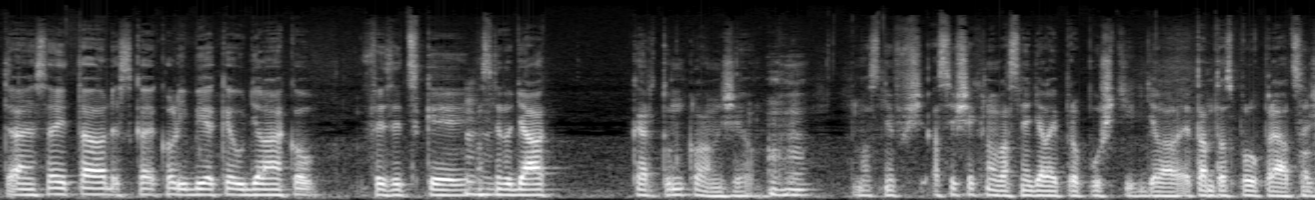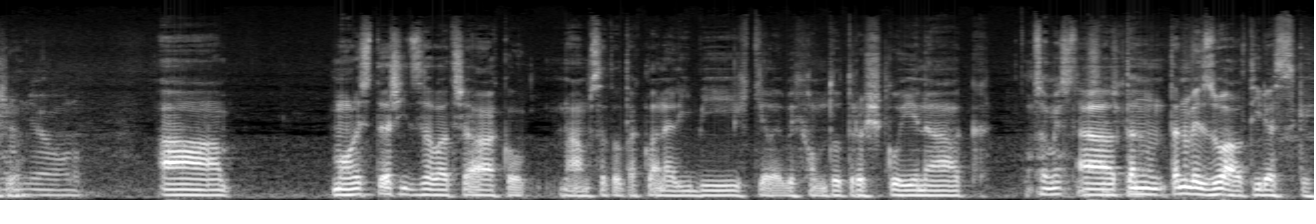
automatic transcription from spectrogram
To já se i ta deska jako líbí, jak je udělá jako fyzicky. Mhm. Mm-hmm. Vlastně to dělá Cartoon Clan, že jo? Mhm. Mm-hmm. Vlastně vš- asi všechno vlastně dělají pro puštík, dělá, je tam ta spolupráce, že jo? No. A mohli jste říct, hele, třeba jako nám se to takhle nelíbí, chtěli bychom to trošku jinak. Co myslíš? A ten, ten vizuál té desky.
